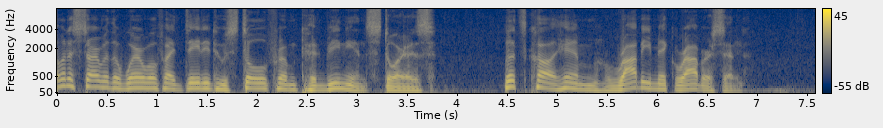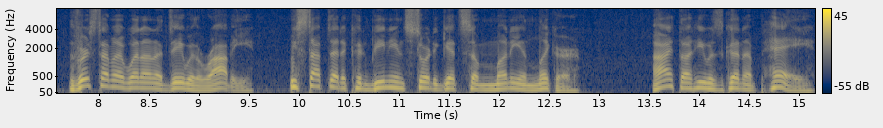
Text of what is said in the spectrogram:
going to start with a werewolf I dated who stole from convenience stores. Let's call him Robbie McRobertson. The first time I went on a date with Robbie, we stopped at a convenience store to get some money and liquor. I thought he was gonna pay,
